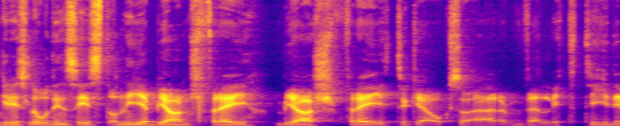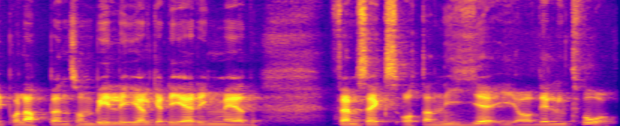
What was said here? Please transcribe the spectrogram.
Grislodin sist och 9 Björnsfrej. Björnsfrej tycker jag också är väldigt tidig på lappen som billig helgardering med 5, 6, 8, 9 i avdelning 2.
